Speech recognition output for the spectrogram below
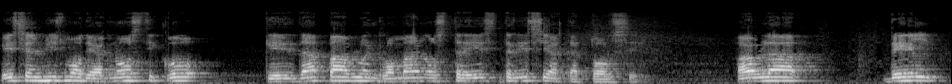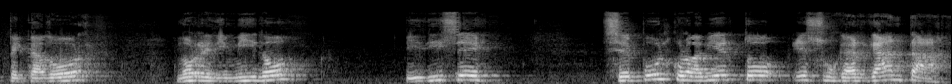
Es el mismo diagnóstico que da Pablo en Romanos 3, 13 a 14. Habla del pecador no redimido y dice, sepulcro abierto es su garganta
